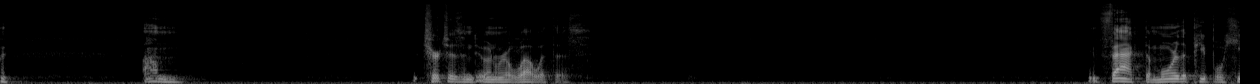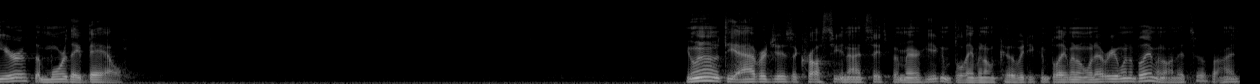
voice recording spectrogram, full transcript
um, church isn't doing real well with this. In fact, the more that people hear, the more they bail. You want to know what the average is across the United States of America? You can blame it on COVID, you can blame it on whatever you want to blame it on. It's so fine.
